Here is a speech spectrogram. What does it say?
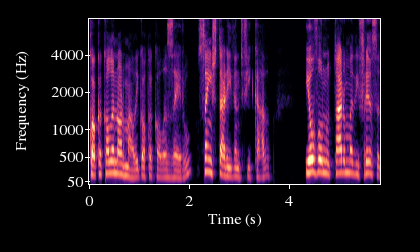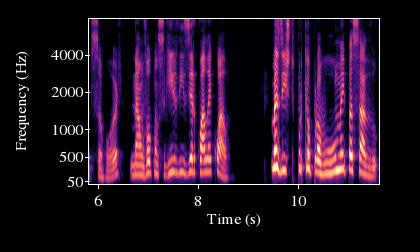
Coca-Cola normal e Coca-Cola zero, sem estar identificado, eu vou notar uma diferença de sabor, não vou conseguir dizer qual é qual. Mas isto porque eu provo uma e passado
